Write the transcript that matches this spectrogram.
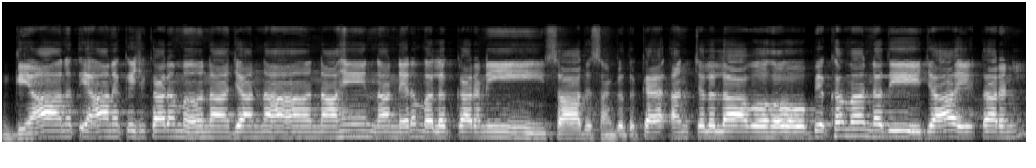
ਗਿਆਨ ਧਿਆਨ ਕਿਛ ਕਰਮ ਨਾ ਜਾਣਾ, ਨਾਹੇ ਨਾ ਨਿਰਮਲ ਕਰਨੀ, ਸਾਧ ਸੰਗਤ ਕੈ ਅੰਚਲ ਲਾਵੋ, ਬਿਖਮ ਨਦੀ ਜਾਏ ਤਰਨੀ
